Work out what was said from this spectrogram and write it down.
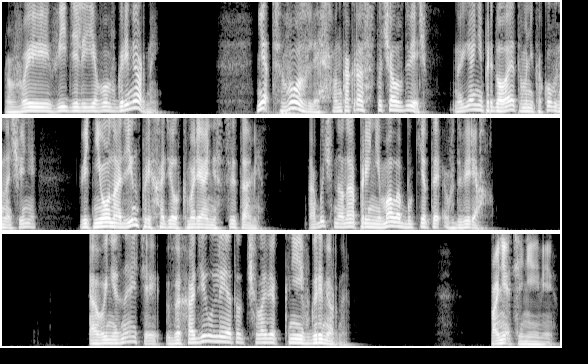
«Вы видели его в гримерной?» «Нет, возле. Он как раз стучал в дверь. Но я не придала этому никакого значения. Ведь не он один приходил к Мариане с цветами. Обычно она принимала букеты в дверях. А вы не знаете, заходил ли этот человек к ней в гримерную? Понятия не имею.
